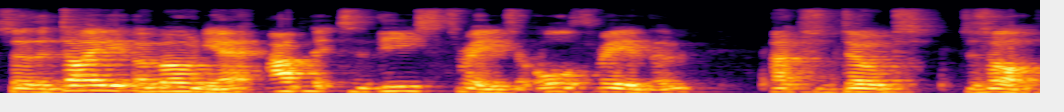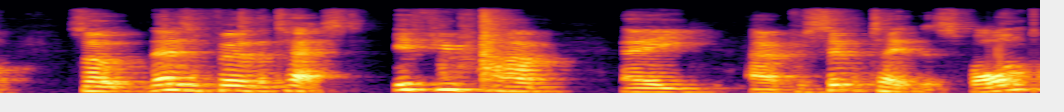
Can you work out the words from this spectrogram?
So the dilute ammonia, adding it to these three, to all three of them, actually don't dissolve. So there's a further test. If you have a, a precipitate that's formed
